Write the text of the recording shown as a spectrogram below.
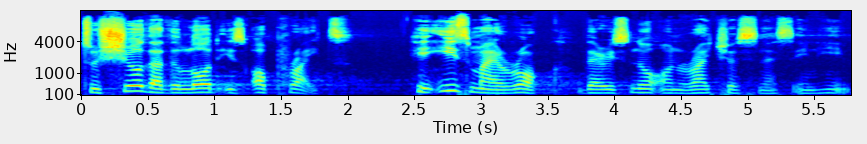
to show that the Lord is upright. He is my rock. There is no unrighteousness in him.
